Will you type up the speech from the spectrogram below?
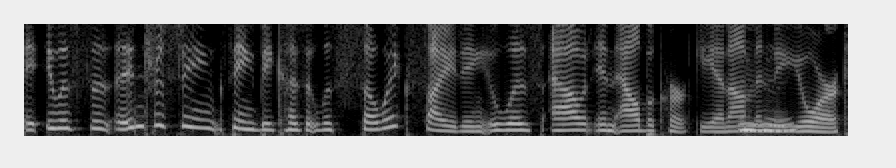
it, was the interesting thing because it was so exciting. It was out in Albuquerque, and I'm in New York.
